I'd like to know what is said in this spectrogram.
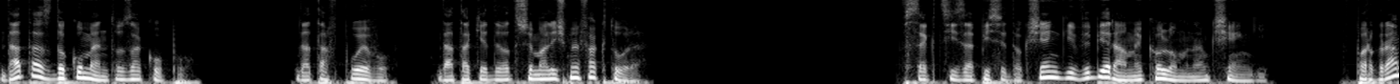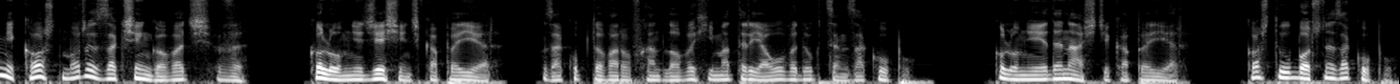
data z dokumentu zakupu, data wpływu, data kiedy otrzymaliśmy fakturę. W sekcji Zapisy do księgi wybieramy kolumnę księgi. W programie koszt możesz zaksięgować w kolumnie 10 KPIR zakup towarów handlowych i materiału według cen zakupu kolumnie 11 KPIR koszty uboczne zakupu,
